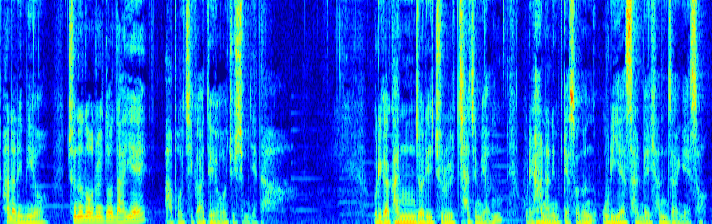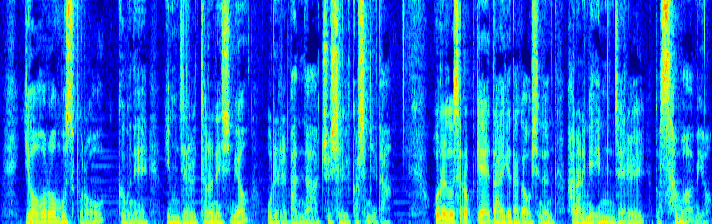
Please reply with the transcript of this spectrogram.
하나님이여 주는 오늘도 나의 아버지가 되어 주십니다. 우리가 간절히 주를 찾으면 우리 하나님께서는 우리의 삶의 현장에서 여러 모습으로 그분의 임재를 드러내시며 우리를 만나 주실 것입니다. 오늘도 새롭게 나에게 다가오시는 하나님의 임재를 또 사모하며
